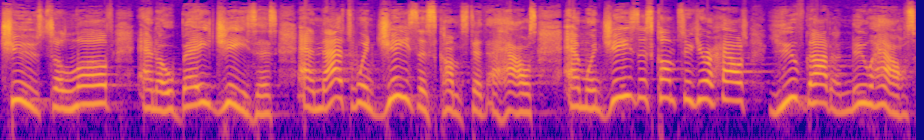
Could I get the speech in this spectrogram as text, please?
choose to love and obey Jesus. And that's when Jesus comes to the house. And when Jesus comes to your house, you've got a new house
